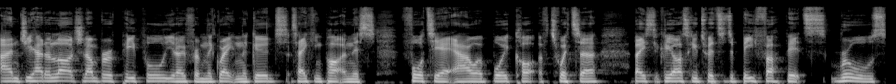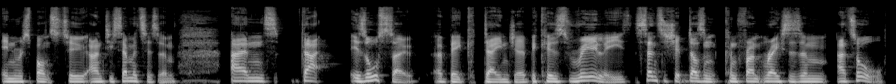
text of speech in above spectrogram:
And you had a large number of people, you know, from the great and the good taking part in this 48 hour boycott of Twitter, basically asking Twitter to beef up its rules in response to anti Semitism. And that is also a big danger because really censorship doesn't confront racism at all.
